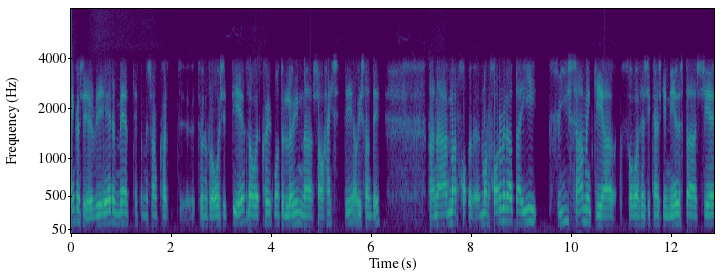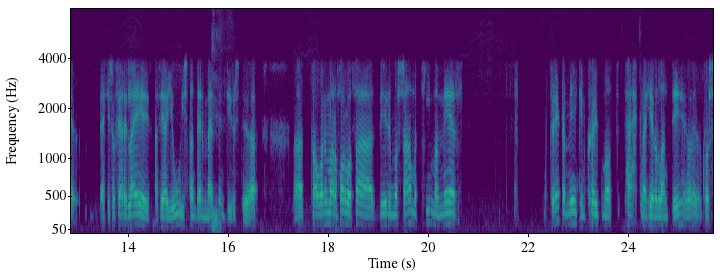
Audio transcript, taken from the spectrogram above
enga sér, við erum með til dæmis samkvært eh, tölum frá OECD þá er kaupmáttur launa sá hæsti á Íslandi þannig að maður, maður horfir á þetta í því samengi að þó að þessi kannski niðurstaða sé ekki svo fjari lægi af því að jú, Ísland er með þeim dýrustu að, að þá verður maður að horfa á það að við erum á sama tíma með freka mikinn kaupmátt tekna hér á landi uh, hvers,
